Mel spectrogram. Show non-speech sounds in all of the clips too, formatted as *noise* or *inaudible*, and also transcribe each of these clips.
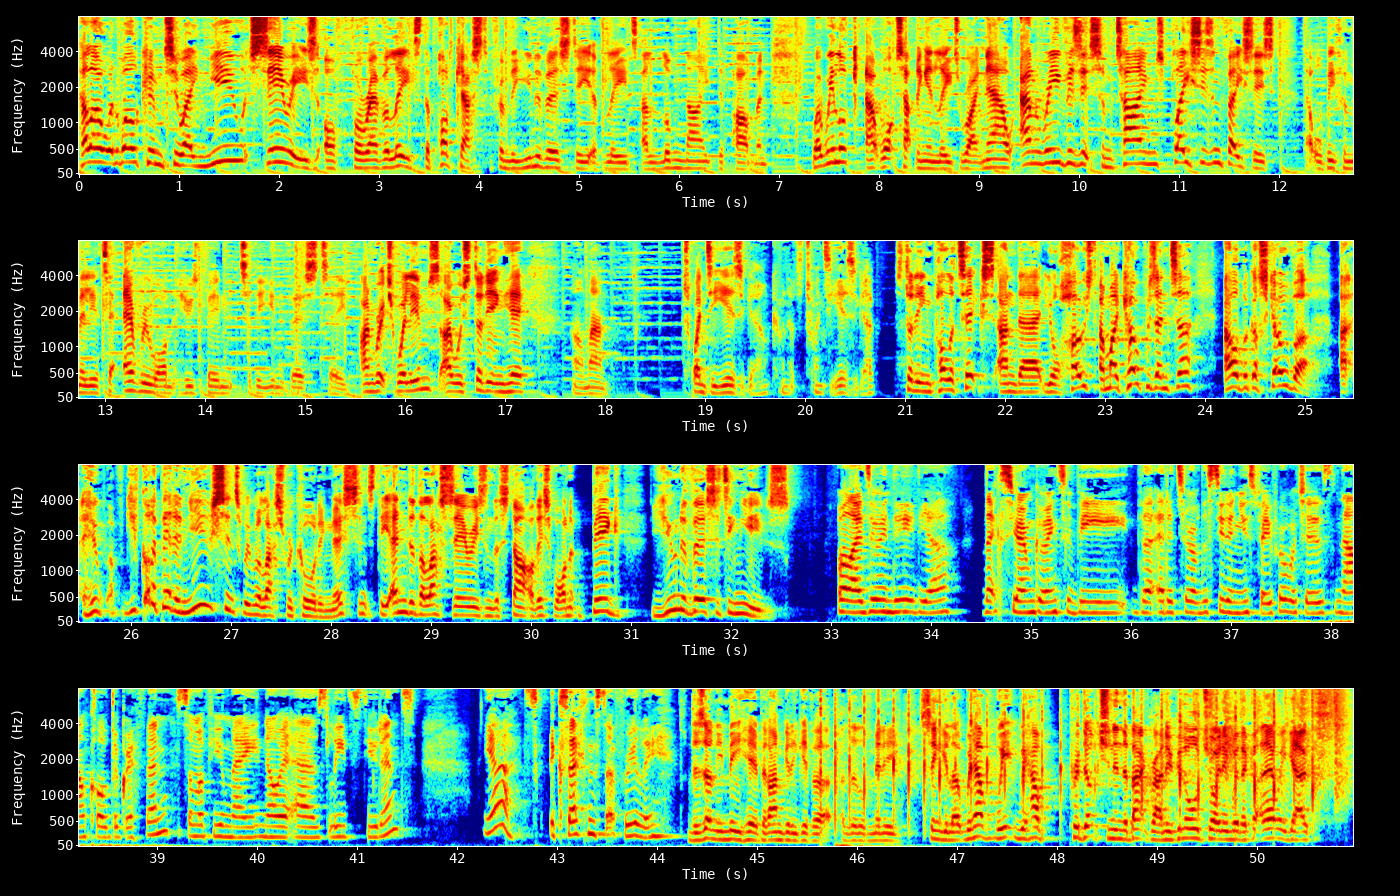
Hello and welcome to a new series of Forever Leeds, the podcast from the University of Leeds Alumni Department, where we look at what's happening in Leeds right now and revisit some times, places, and faces that will be familiar to everyone who's been to the university. I'm Rich Williams. I was studying here, oh man, 20 years ago, coming up to 20 years ago, studying politics, and uh, your host and my co-presenter, Alba Goskova, uh, who you've got a bit of news since we were last recording this, since the end of the last series and the start of this one. Big university news. Well, I do indeed, yeah. Next year, I'm going to be the editor of the student newspaper, which is now called The Griffin. Some of you may know it as Leeds Student. Yeah, it's exciting stuff, really. There's only me here, but I'm going to give a, a little mini singular. We have we, we have production in the background who can all join in with a. There we go.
